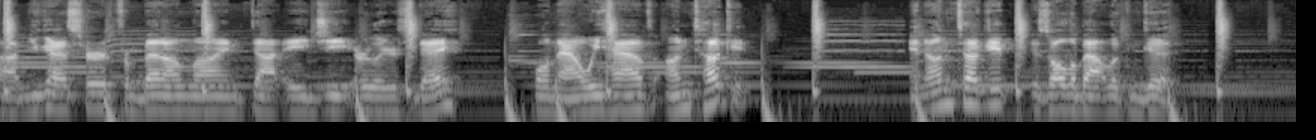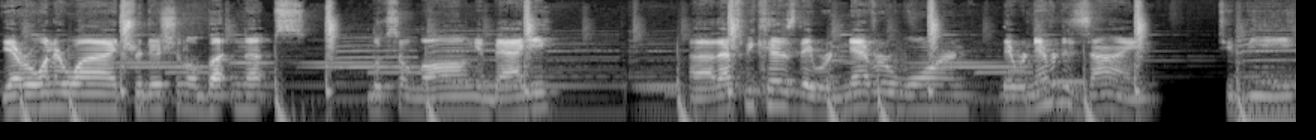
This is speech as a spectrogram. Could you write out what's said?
Um, you guys heard from betonline.ag earlier today. Well, now we have Untuck It. And Untuck It is all about looking good. You ever wonder why traditional button ups look so long and baggy? Uh, that's because they were never worn, they were never designed to be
